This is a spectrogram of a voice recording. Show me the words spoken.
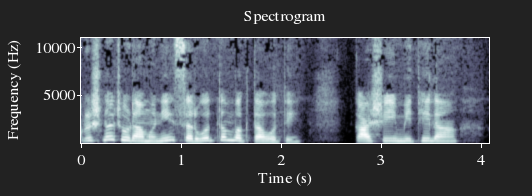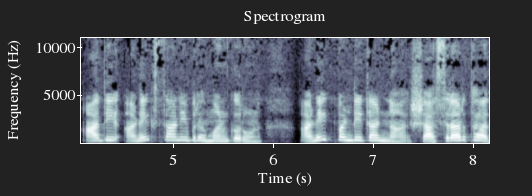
कृष्ण चुडामणी सर्वोत्तम वक्ता होते. काशी मिथिला आदी अनेक स्थानी भ्रमण करून अनेक पंडितांना शास्त्रार्थात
